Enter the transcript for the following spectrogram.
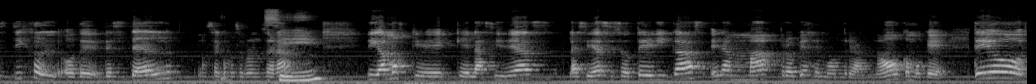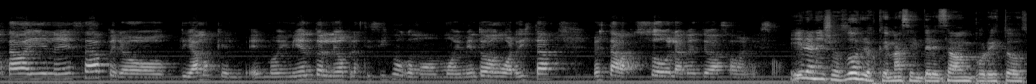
Stigel o de, de Stel, no sé cómo se pronunciará, digamos que, que las ideas las ideas esotéricas eran más propias de Mondrian, ¿no? Como que Teo estaba ahí en esa, pero digamos que el, movimiento, el neoplasticismo como movimiento vanguardista no estaba solamente basado en eso. eran ellos dos los que más se interesaban por estos,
